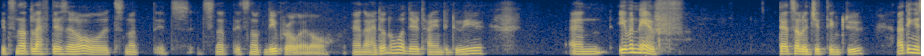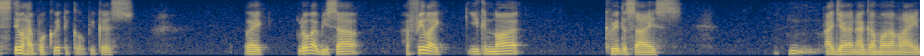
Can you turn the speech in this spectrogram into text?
it's not leftist at all. It's not. It's it's not. It's not liberal at all. And I don't know what they're trying to do here. And even if that's a legit thing to do, I think it's still hypocritical because, like, lo nggak bisa. I feel like you cannot criticize ajaran agama orang lain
